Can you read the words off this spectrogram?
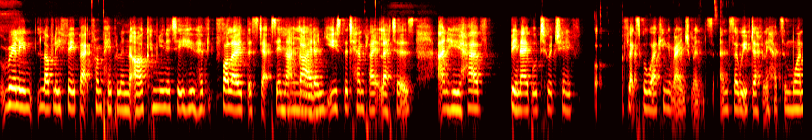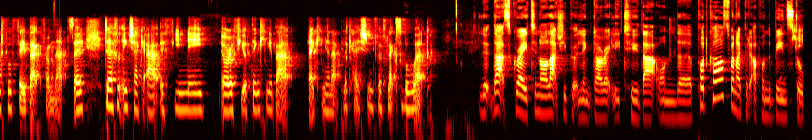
really lovely feedback from people in our community who have followed the steps in that mm. guide and used the template letters and who have been able to achieve flexible working arrangements. And so we've definitely had some wonderful feedback from that. So definitely check it out if you need or if you're thinking about making an application for flexible work. Look, that's great, and I'll actually put a link directly to that on the podcast when I put it up on the Beanstalk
